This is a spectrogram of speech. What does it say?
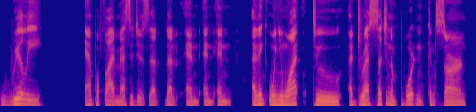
really amplify messages that that and and and I think when you want to address such an important concern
